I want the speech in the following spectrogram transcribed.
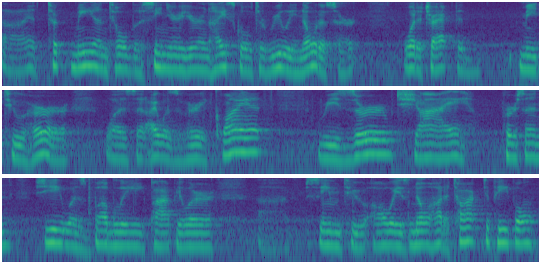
Uh, it took me until the senior year in high school to really notice her. What attracted me to her was that I was a very quiet, reserved, shy person. She was bubbly, popular, uh, seemed to always know how to talk to people.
